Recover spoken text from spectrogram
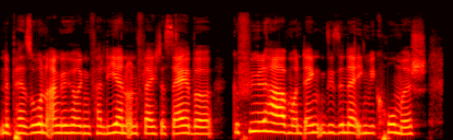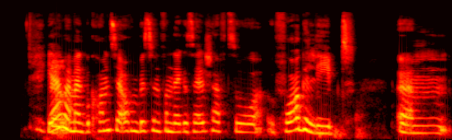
eine Person, Angehörigen verlieren und vielleicht dasselbe Gefühl haben und denken, sie sind da irgendwie komisch. Ja, ja. weil man bekommt es ja auch ein bisschen von der Gesellschaft so vorgelebt. Ähm,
